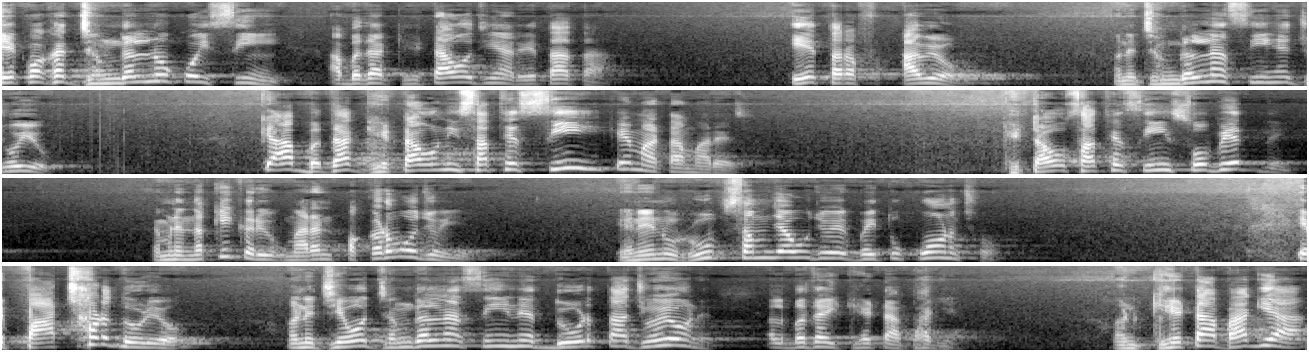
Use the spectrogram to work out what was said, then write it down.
એક વખત જંગલનો કોઈ સિંહ આ બધા ઘેટાઓ જ્યાં રહેતા હતા, એ તરફ આવ્યો અને જંગલના સિંહે જોયું કે આ બધા ઘેટાઓની સાથે સિંહ કેમ આટા મારે છે? ઘેટાઓ સાથે સિંહ શોભે જ નહીં. એમણે નક્કી કર્યું કે મારે પકડવો જોઈએ. એને એનું રૂપ સમજાવવું જોઈએ ભાઈ તું કોણ છો? એ પાછળ દોડ્યો. અને જેવો જંગલના સિંહને દોડતા જોયો ને, એટલે બધા ઘેટા ભાગ્યા. અને ઘેટા ભાગ્યા,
